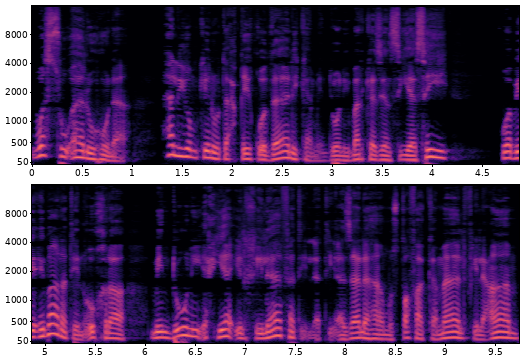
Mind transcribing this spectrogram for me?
والسؤال هنا هل يمكن تحقيق ذلك من دون مركز سياسي؟ وبعبارة أخرى من دون إحياء الخلافة التي أزالها مصطفى كمال في العام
